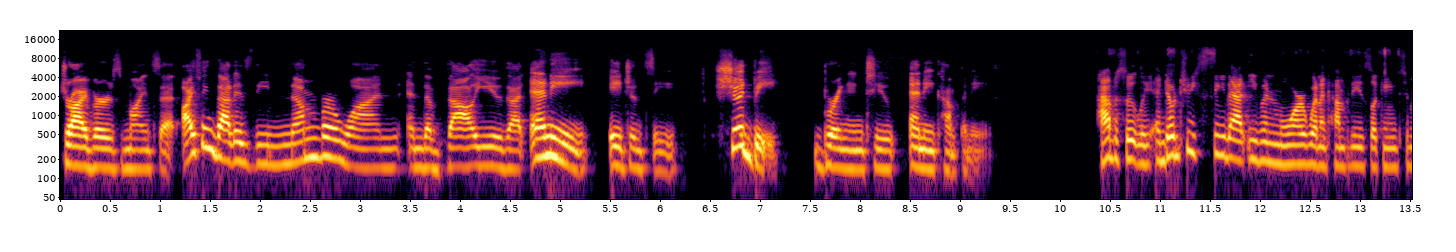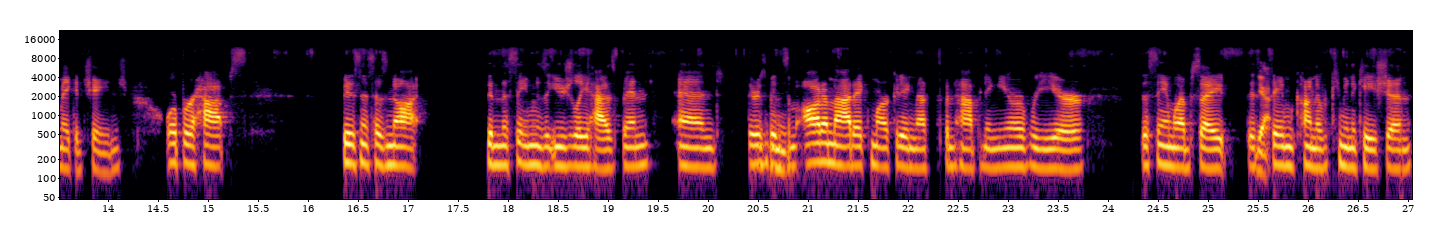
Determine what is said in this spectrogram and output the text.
driver's mindset i think that is the number one and the value that any agency should be bringing to any company. Absolutely. And don't you see that even more when a company is looking to make a change or perhaps business has not been the same as it usually has been and there's mm-hmm. been some automatic marketing that's been happening year over year the same website the yeah. same kind of communication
